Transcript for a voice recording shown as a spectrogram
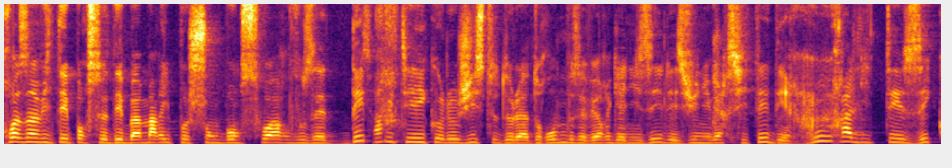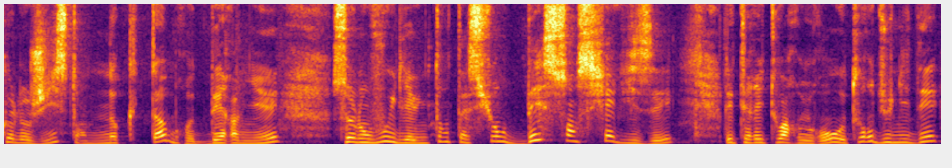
Trois invités pour ce débat. Marie Pochon, bonsoir. Vous êtes députée écologiste de la Drôme. Vous avez organisé les universités des ruralités écologistes en octobre dernier. Selon vous, il y a une tentation d'essentialiser les territoires ruraux autour d'une idée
